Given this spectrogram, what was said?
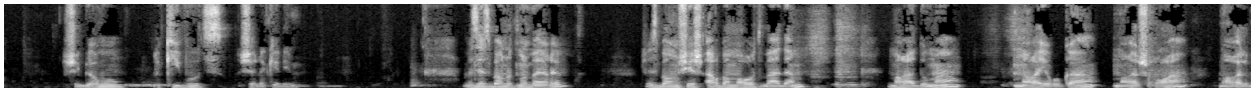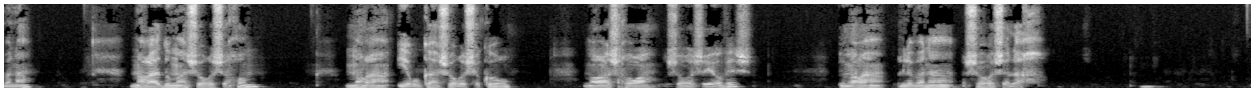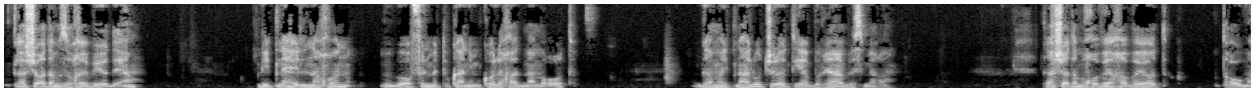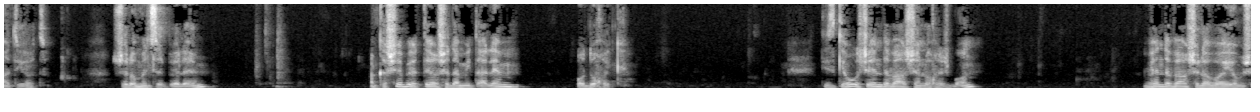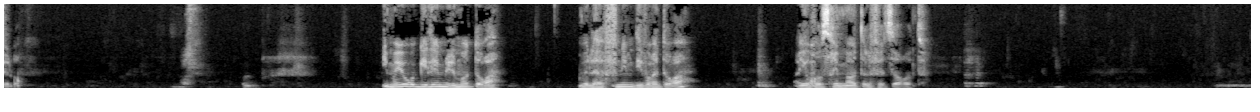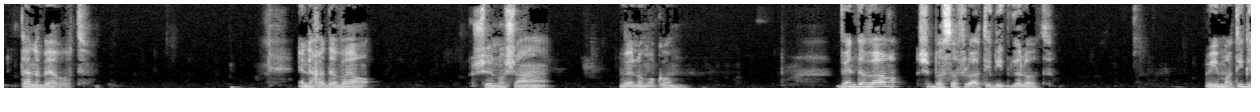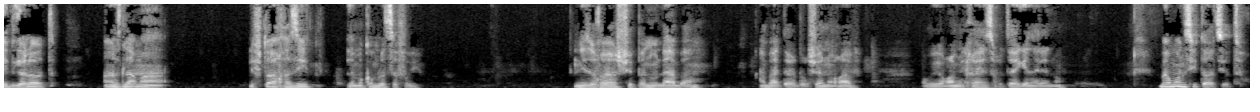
שגרמו לקיבוץ של הכלים. וזה הסברנו אתמול בערב, שהסברנו שיש ארבע מראות באדם, מראה אדומה, מראה ירוקה, מראה שחורה, מראה לבנה. מראה אדומה שורש החום, מראה ירוקה שורש הקור, מראה שחורה שורש היובש, ומראה לבנה שורש הלך. כאשר אדם זוכה ויודע להתנהל נכון ובאופן מתוקן עם כל אחד מהמראות, גם ההתנהלות שלו תהיה בריאה ושמחה. כאשר אדם חווה חוויות טראומטיות שלא מצפה להם, הקשה ביותר שאדם מתעלם או דוחק. תזכרו שאין דבר שאין לו חשבון, ואין דבר שלא יבוא היום שלו. אם היו רגילים ללמוד תורה ולהפנים דברי תורה, היו חוסכים מאות אלפי צרות. תנא באבות. אין לך דבר שאין לו שעה ואין לו מקום. ואין דבר שבסוף לא עתיד להתגלות. ואם עתיד להתגלות, אז למה לפתוח חזית למקום לא צפוי? אני זוכר שפנו לאבא, אבא יותר דורשנו הרב, רבי יורם מיכאל זכותו יגן עלינו, בהמון סיטואציות.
